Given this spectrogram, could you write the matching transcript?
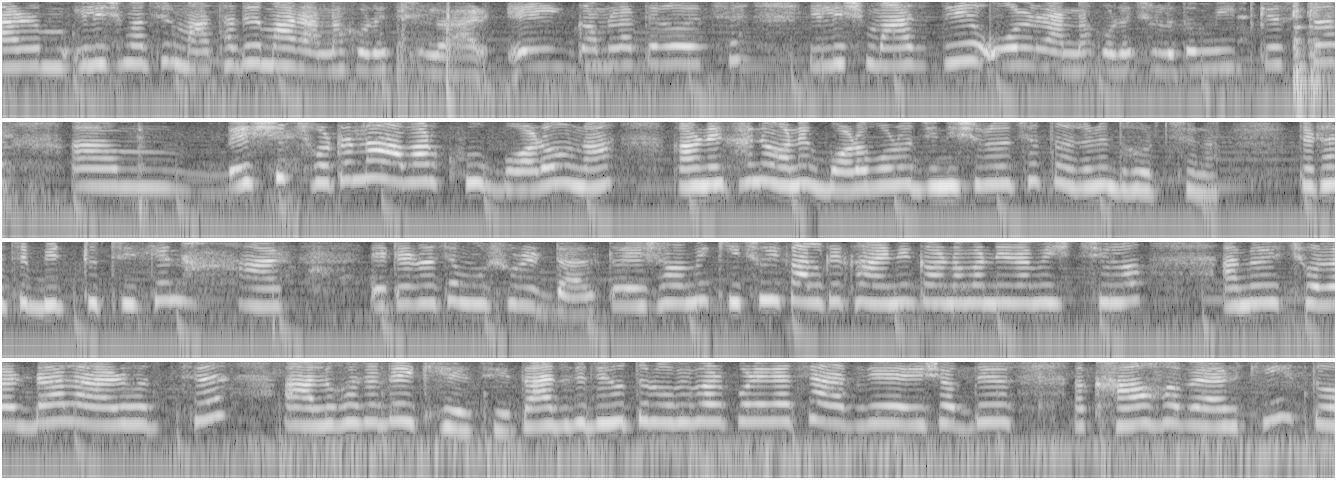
আর ইলিশ মাছের মাথা দিয়ে মা রান্না করেছিল। আর এই গামলাতে রয়েছে ইলিশ মাছ দিয়ে ওল রান্না করেছিল। তো মিট কেসটা বেশি ছোট না, আবার খুব বড়ও না। কারণ এখানে অনেক বড় বড় বড় জিনিস রয়েছে, তো জন্য ধরছে না। তো এটা হচ্ছে বিট্টু চিকেন আর এটা রয়েছে মুসুরির ডাল। তো এসব আমি কিছুই কালকে খাইনি কারণ আমার নিরামিষ ছিল। আমি ওই ছোলার ডাল আর হচ্ছে আলু ভাজা দিয়ে খেয়েছি। তো আজকে যেহেতু রবিবার পড়ে গেছে, আজকে এইসব দিয়ে খাওয়া হবে আর কি। তো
